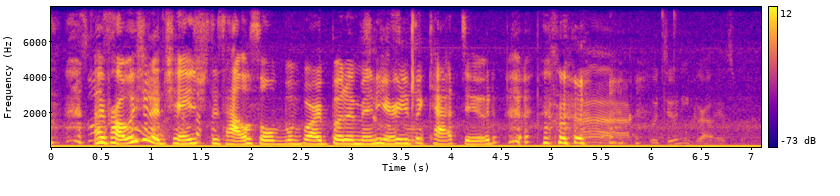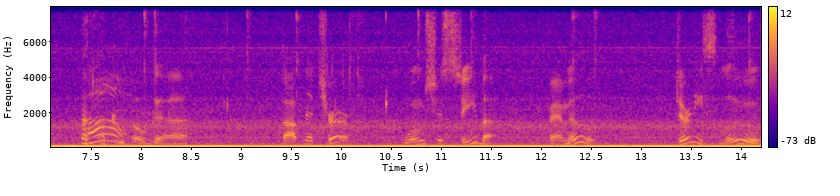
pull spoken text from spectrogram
I probably should have changed his household before I put him in here. He's a cat dude. Ah, Utuni Graus. Oga. Babna Chirp. Wumshasiba. Famu. Dirty Sloof.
